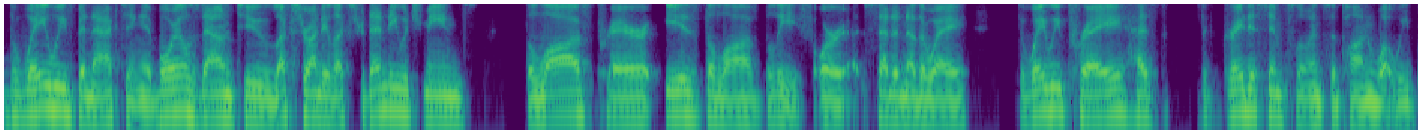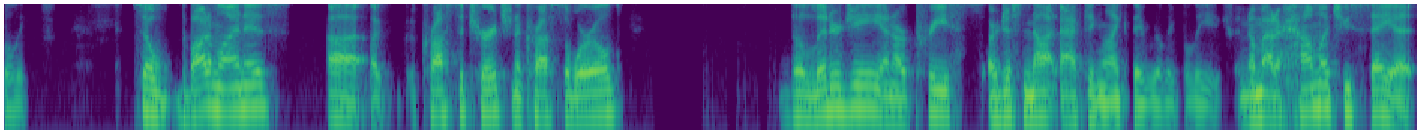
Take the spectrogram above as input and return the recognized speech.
the way we've been acting. It boils down to lex orandi, lex credendi, which means the law of prayer is the law of belief, or said another way, the way we pray has the greatest influence upon what we believe. So the bottom line is uh, across the church and across the world, the liturgy and our priests are just not acting like they really believe. And no matter how much you say it,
